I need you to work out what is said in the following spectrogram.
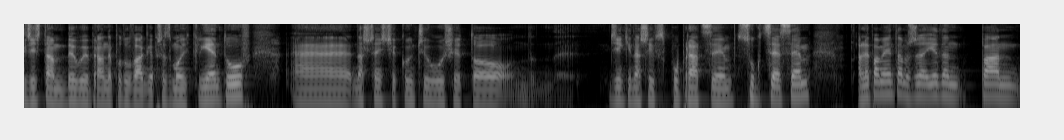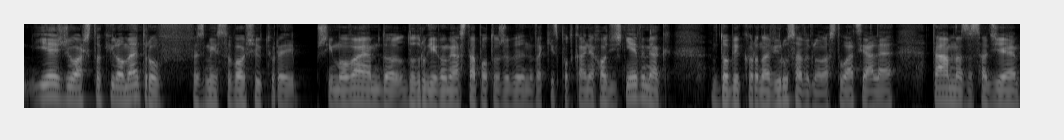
gdzieś tam były brane pod uwagę przez moich klientów. E, na szczęście kończyło się to e, dzięki naszej współpracy sukcesem, ale pamiętam, że jeden pan jeździł aż 100 km z miejscowości, której przyjmowałem do, do drugiego miasta po to, żeby na takie spotkania chodzić. Nie wiem, jak w dobie koronawirusa wygląda sytuacja, ale tam na zasadzie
